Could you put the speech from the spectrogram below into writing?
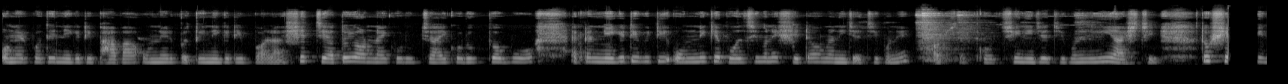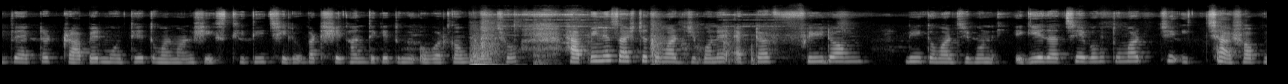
অন্যের প্রতি নেগেটিভ ভাবা, অন্যের প্রতি নেগেটিভ বলা, সে যতই অন্যায় করুক, যাই করুক, তবুও একটা নেগেটিভিটি অন্যকে বলছি মানে সেটাও আমরা নিজের জীবনে অবজার্ভ করছি, নিজের জীবনে নিয়ে আসছি। তো সে কিন্তু একটা ট্রাপের মধ্যে তোমার মানসিক স্থিতি ছিল বাট সেখান থেকে তুমি ওভারকাম করেছ। হ্যাপিনেস আসছে তোমার জীবনে, একটা ফ্রিডম নিয়ে তোমার জীবন এগিয়ে যাচ্ছে এবং তোমার যে ইচ্ছা, স্বপ্ন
